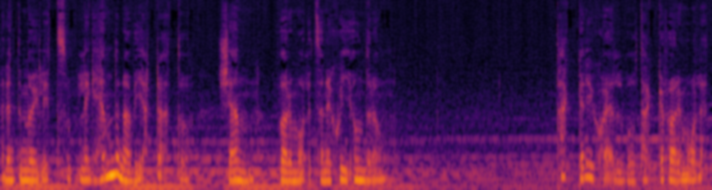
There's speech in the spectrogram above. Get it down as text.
Är det inte möjligt så lägg händerna över hjärtat och känn föremålets energi under dem. Tacka dig själv och tacka föremålet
